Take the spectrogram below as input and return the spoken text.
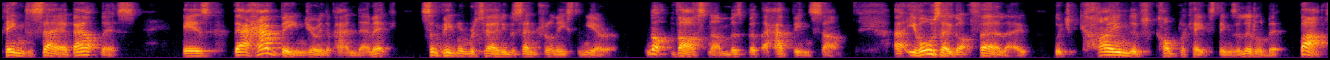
thing to say about this is there have been during the pandemic some people returning to Central and Eastern Europe. Not vast numbers, but there have been some. Uh, you've also got furlough, which kind of complicates things a little bit. But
